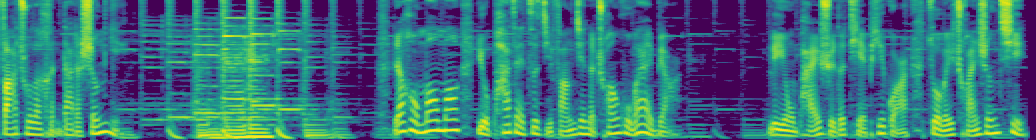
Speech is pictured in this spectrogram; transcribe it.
发出了很大的声音。然后猫猫又趴在自己房间的窗户外边，利用排水的铁皮管作为传声器，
